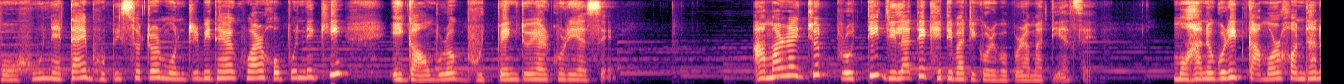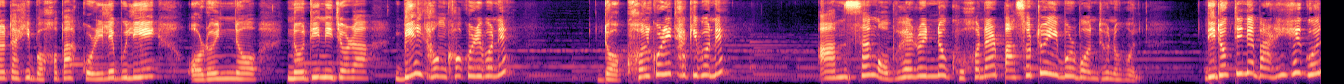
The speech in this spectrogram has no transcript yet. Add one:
বহু নেতাই ভৱিষ্যতৰ মন্ত্ৰী বিধায়ক হোৱাৰ সপোন দেখি এই গাঁওবোৰক ভোট বেংক তৈয়াৰ কৰি আছে। আমাৰ ৰাজ্যত প্ৰতি জিলাতে খেতি বাতি কৰিব পৰা মাটি আছে। মহানগৰীত কামৰ সন্ধানত আহি বসবাস কৰিলে বুলিয়েই অৰণ্য নদী নিজৰা বিল ধ্বংস কৰিবনে? দখল কৰি থাকিবনে? আমচাং অভয়াৰণ্য ঘোষণাৰ পাছতো এইবোৰ বন্ধ নহ'ল। দিনক দিনে বাঢ়িহে গ'ল।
